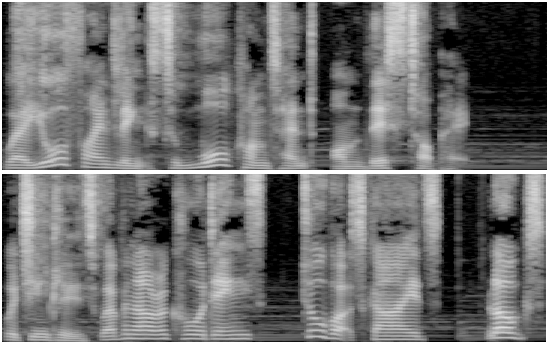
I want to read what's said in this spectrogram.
where you'll find links to more content on this topic, which includes webinar recordings, toolbox guides, blogs,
